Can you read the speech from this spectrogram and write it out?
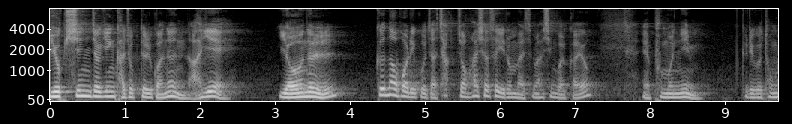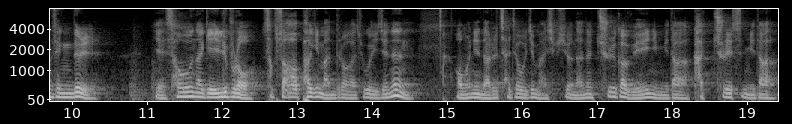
육신적인 가족들과는 아예 연을 끊어버리고자 작정하셔서 이런 말씀을 하신 걸까요? 예, 부모님 그리고 동생들 예, 서운하게 일부러 섭섭하게 만들어가지고 이제는 어머니 나를 찾아오지 마십시오. 나는 출가 외인입니다. 가출했습니다.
